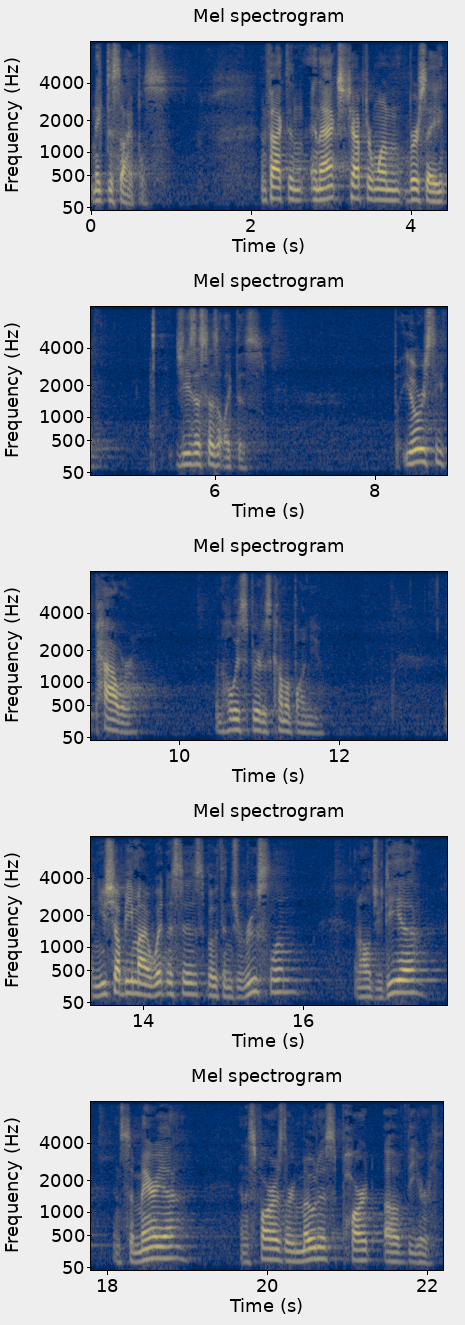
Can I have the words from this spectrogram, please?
make disciples. In fact, in, in Acts chapter 1, verse 8, Jesus says it like this But you'll receive power when the Holy Spirit has come upon you. And you shall be my witnesses both in Jerusalem and all Judea and Samaria and as far as the remotest part of the earth.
